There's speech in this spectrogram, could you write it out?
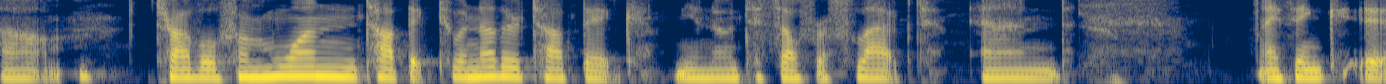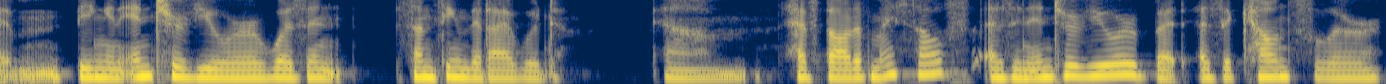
um, travel from one topic to another topic, you know, to self reflect. And yeah. I think um, being an interviewer wasn't something that I would um, have thought of myself as an interviewer, but as a counselor,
